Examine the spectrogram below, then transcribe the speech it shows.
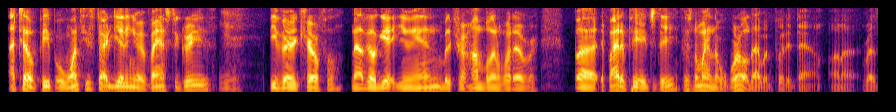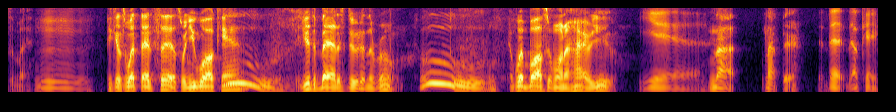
I tell people once you start getting your advanced degrees, Yeah. be very careful. Now they'll get you in, but if you're humble and whatever. But if I had a PhD, there's no way in the world I would put it down on a resume. Because what that says when you walk in, you're the baddest dude in the room. Ooh. And what boss would want to hire you? Yeah. Not, not there. That okay.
